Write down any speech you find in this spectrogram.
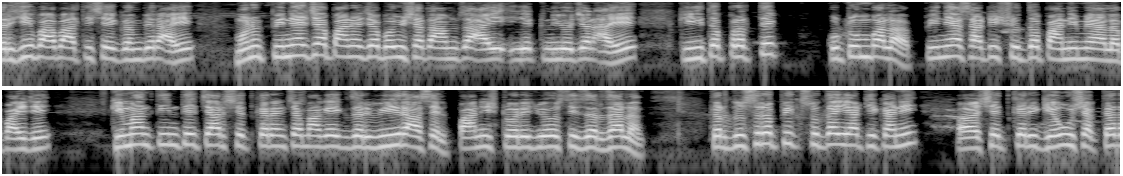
तर ही बाब अतिशय गंभीर आहे. म्हणून पिण्याच्या पाण्याच्या भविष्यात आमचं आहे एक नियोजन आहे की इथं प्रत्येक कुटुंबाला पिण्यासाठी शुद्ध पाणी मिळालं पाहिजे. किमान तीन ते चार शेतकऱ्यांच्या मागे एक जर विहीर असेल पाणी स्टोरेज व्यवस्थित जर झालं तर दुसरं पीकसुद्धा या ठिकाणी शेतकरी घेऊ शकतात.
